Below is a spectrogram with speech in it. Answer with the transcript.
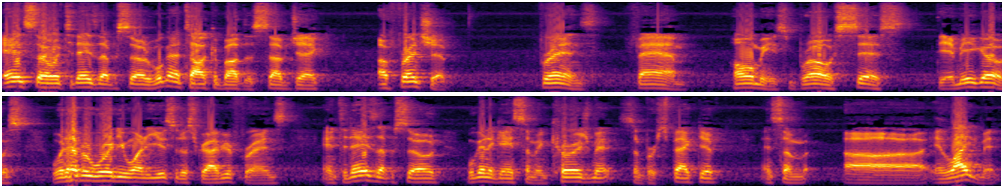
And so, in today's episode, we're going to talk about the subject of friendship. Friends, fam, homies, bro, sis, the amigos, whatever word you want to use to describe your friends. In today's episode, we're going to gain some encouragement, some perspective, and some uh, enlightenment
